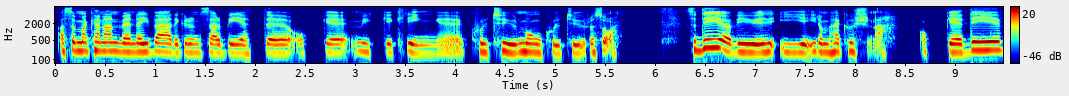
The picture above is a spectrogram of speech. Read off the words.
alltså man kan använda i värdegrundsarbete och eh, mycket kring eh, kultur, mångkultur och så. Så det gör vi ju i, i de här kurserna. Och eh, det,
